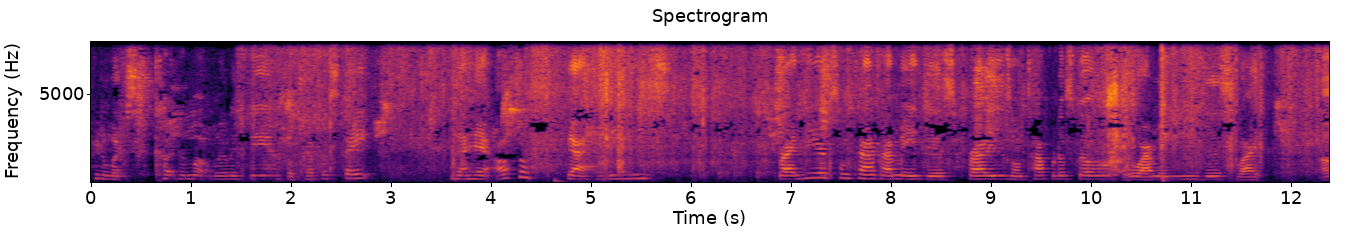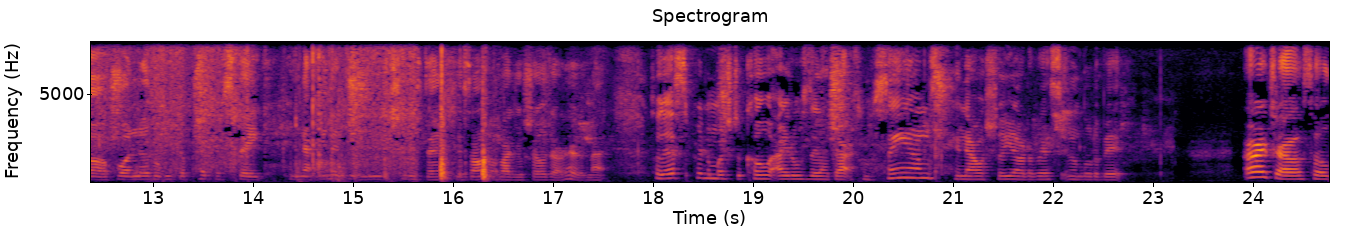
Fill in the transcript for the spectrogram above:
pretty much cut them up really thin for pepper steak. And I had also got these right here. Sometimes I may just fry these on top of the stove or I may use this like uh, for another week of pepper steak. And I ended up getting these cheese dashes. I don't know if I just showed y'all that or not. So that's pretty much the cold items that I got from Sam's. And I will show y'all the rest in a little bit. Alright, y'all. So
